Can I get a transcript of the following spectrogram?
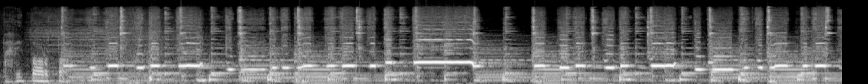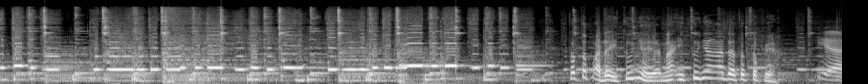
Tari tortor. Tetap ada itunya ya. Nah, itunya ada tetap ya. Iya.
